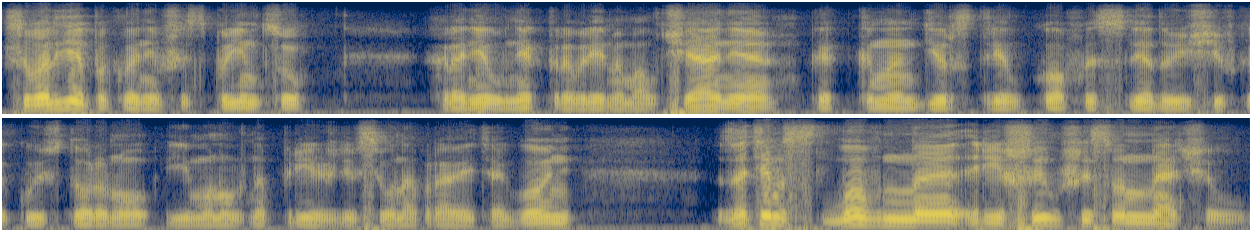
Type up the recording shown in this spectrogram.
Шевалье, поклонившись принцу, хранил некоторое время молчание, как командир стрелков, исследующий, в какую сторону ему нужно прежде всего направить огонь. Затем, словно решившись, он начал:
